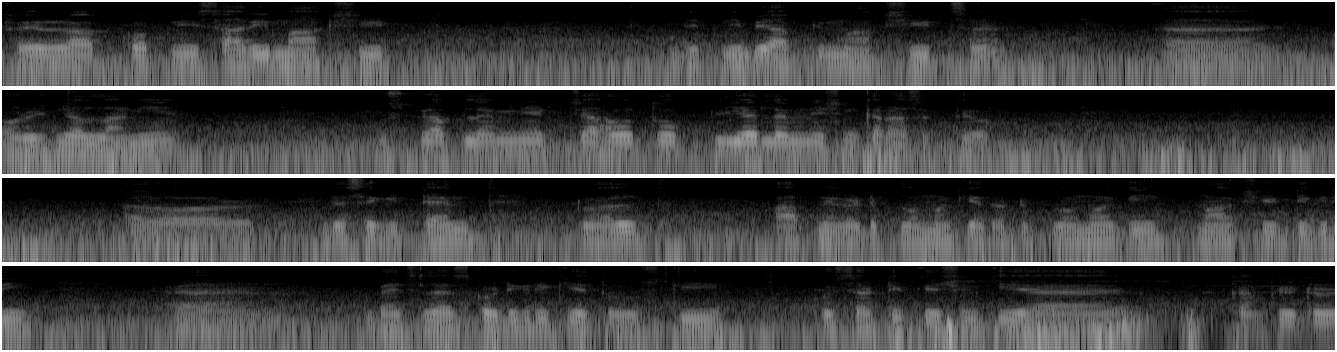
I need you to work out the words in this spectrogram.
फिर आपको अपनी सारी मार्कशीट, जितनी भी आपकी मार्कशीट्स हैं ओरिजिनल लानी है, उस पर आप लेमिनेट चाहो तो क्लियर लेमिनेशन करा सकते हो। और जैसे कि टेंथ, ट्वेल्थ आपने अगर डिप्लोमा किया तो डिप्लोमा की मार्कशीट डिग्री एंड बैचलर्स को डिग्री किए तो उसकी कोई सर्टिफिकेशन किया है कंप्यूटर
